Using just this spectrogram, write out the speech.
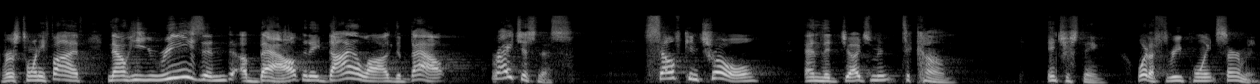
Verse 25. Now he reasoned about and he dialogued about righteousness, self control, and the judgment to come. Interesting. What a three point sermon.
